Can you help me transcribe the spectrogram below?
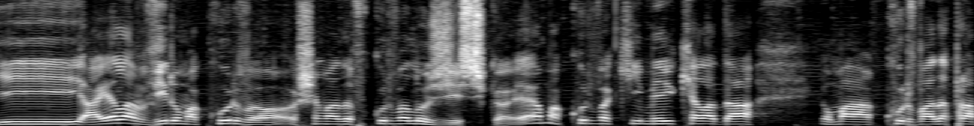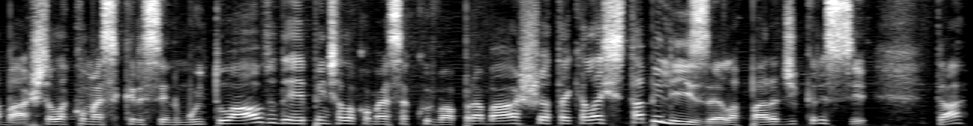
E aí ela vira uma curva chamada curva logística. É uma curva que meio que ela dá uma curvada para baixo. Ela começa crescendo muito alto, de repente ela começa a curvar para baixo até que ela estabiliza, ela para de crescer, tá?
